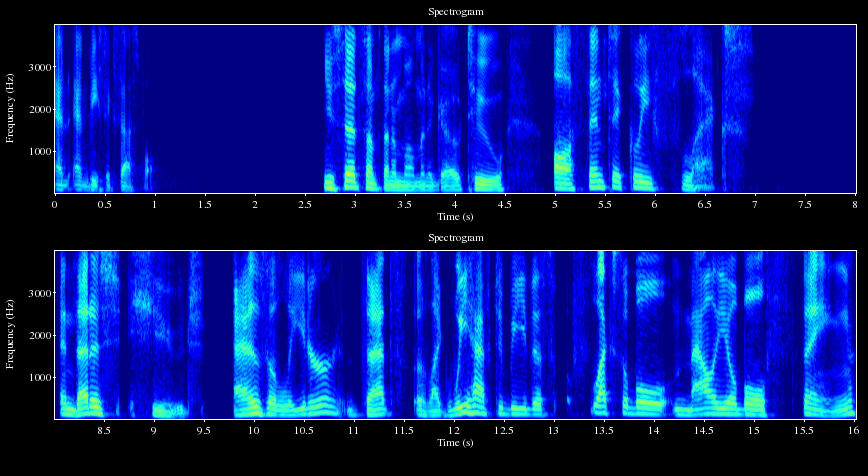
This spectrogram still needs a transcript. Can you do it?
and and be successful you said something a moment ago to authentically flex and that is huge as a leader, that's uh, like we have to be this flexible, malleable thing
